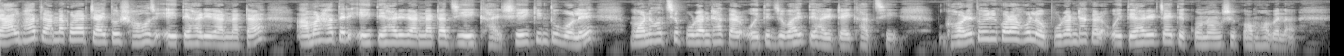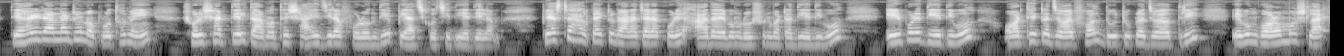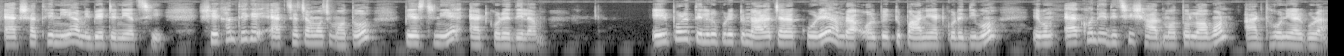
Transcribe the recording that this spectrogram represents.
ডাল ভাত রান্না করার চাইতেও সহজ এই তেহারি রান্নাটা। আমার হাতের এই তেহারি রান্নাটা যেই খায়, সেই কিন্তু বলে, মনে হচ্ছে পুরান ঢাকার ঐতিহ্যবাহী তেহারিটাই খাচ্ছি। ঘরে তৈরি করা হলেও পুরান ঢাকার ওই তেহারির চাইতে কোনো অংশে কম হবে না। তেহারি রান্নার জন্য প্রথমেই সরিষার তেল, তার মধ্যে শাহি জিরা ফোড়ন দিয়ে পেঁয়াজ কুচি দিয়ে দিলাম। পেঁয়াজটা হালকা একটু নাড়াচাড়া করে আদা এবং রসুন বাটা দিয়ে দিব। এরপরে দিয়ে দিব অর্ধেকটা জয়ফল, দুই টুকরা জয়ত্রী এবং গরম মশলা একসাথে নিয়ে আমি বেটে নিয়েছি। সেখান থেকে এক চা চামচ মতো পেস্ট নিয়ে অ্যাড করে দিলাম। এরপরে তেলের উপর একটু নাড়াচাড়া করে আমরা অল্প একটু পানি অ্যাড করে দিব এবং এখন দিয়ে দিচ্ছি স্বাদ মতো লবণ আর ধনিয়ার গুঁড়া।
